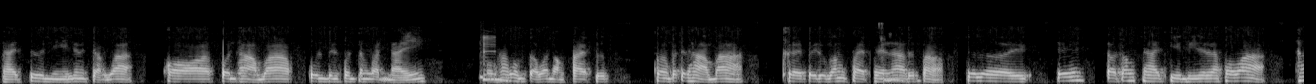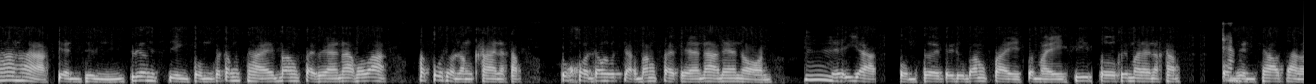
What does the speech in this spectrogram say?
ใช้ชื่อนี้เนื่องจากว่า พอคนถามว่าคุณเป็นคนจังหวัดไหน ผมถ้าผมตอบว่าหนองคายปุ๊บคนก็จะถามว่า เคยไปดูบ้างไฟพญานาคหรือเปล่า ก็เลย เอ๊ะ เราต้องใช้ทีมนี้แล้ว เพราะว่าถ้าหากเปลี่ยนถึงเรื่องจริงผมก็ต้องใช้บ้างไฟพญานาคเพราะว่าถ้าพูดถึงหนองคายนะครับ ทุกคนต้องรู้จักบ้างไฟพญานาคแน่นอนอืมและอีกอย่างผมเคยไปดูบ้างไฟสมัยที่โตขึ้นมาแล้วนะครับผมค่ะเห็นชาวต่าง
